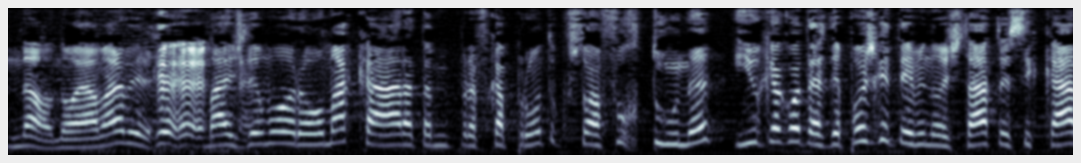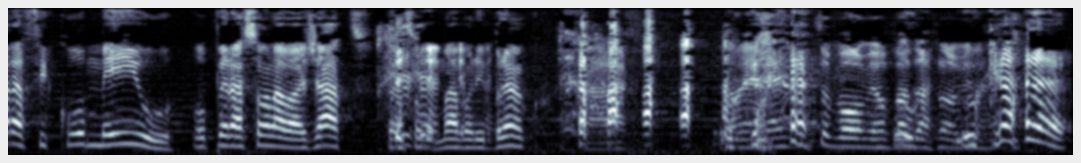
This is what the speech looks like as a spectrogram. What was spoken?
Não, não é uma maravilha. Mas demorou uma cara também pra ficar pronto, custou uma fortuna. E o que acontece? Depois que ele terminou a estátua, esse cara ficou meio Operação Lava Jato, Operação Mármore Branco. Caraca. Jovem Nerd é muito bom mesmo pra dar nome. O né? cara,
